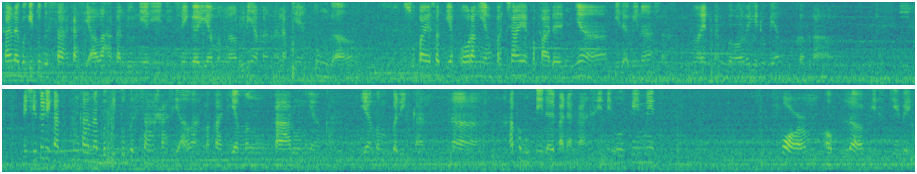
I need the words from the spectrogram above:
karena begitu besar kasih Allah akan dunia ini sehingga ia mengaruniakan anaknya yang tunggal supaya setiap orang yang percaya kepadanya tidak binasa melainkan beroleh hidup yang kekal. Di situ dikatakan karena begitu besar kasih Allah maka dia mengkaruniakan dia memberikan. Nah apa bukti daripada kasih? The ultimate form of love is giving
